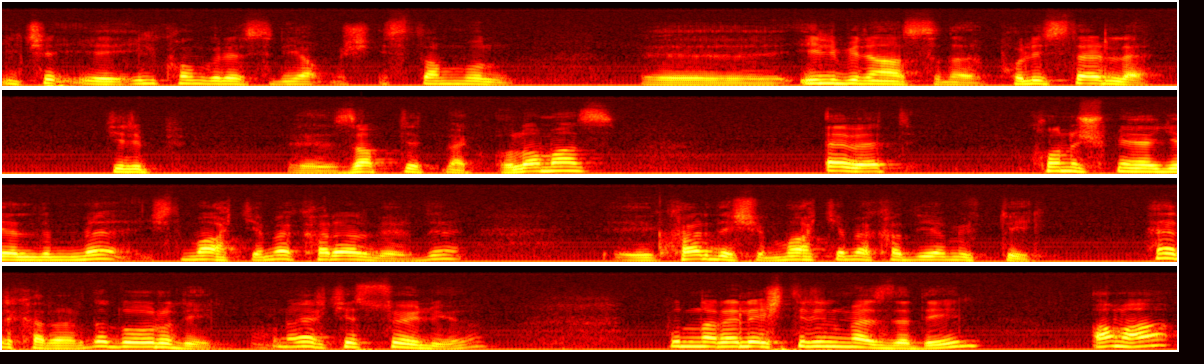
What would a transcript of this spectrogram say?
ilçe e, il kongresini yapmış İstanbul e, il binasını polislerle girip e, zapt etmek olamaz. Evet konuşmaya geldim mi işte mahkeme karar verdi. E, kardeşim mahkeme kadıya mülk değil. Her karar da doğru değil. Bunu herkes söylüyor. Bunlar eleştirilmez de değil. Ama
